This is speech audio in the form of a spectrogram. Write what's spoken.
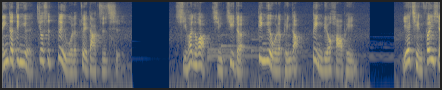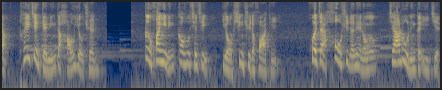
您的订阅就是对我的最大支持。喜欢的话，请记得订阅我的频道并留好评，也请分享推荐给您的好友圈。更欢迎您告诉千信有兴趣的话题，会在后续的内容中加入您的意见。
